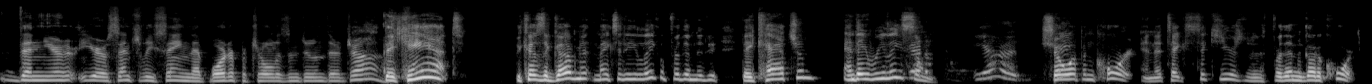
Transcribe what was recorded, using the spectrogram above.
then you're you're essentially saying that border patrol isn't doing their job. They can't because the government makes it illegal for them to do. They catch them and they release Yeah. them. yeah, show up in court and it takes six years for them to go to court.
